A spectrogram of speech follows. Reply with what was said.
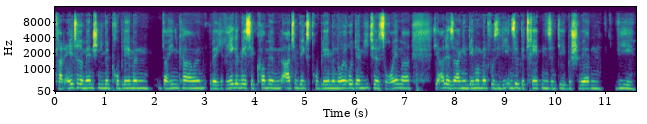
gerade ältere Menschen, die mit Problemen dahin kamen oder regelmäßig kommen, Atemwegsprobleme, Neurodermitis, Rheuma, die alle sagen, in dem Moment, wo sie die Insel betreten, sind die Beschwerden wie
